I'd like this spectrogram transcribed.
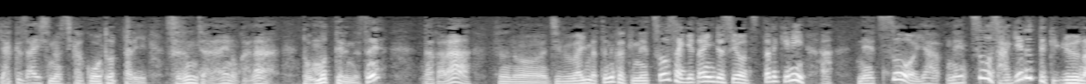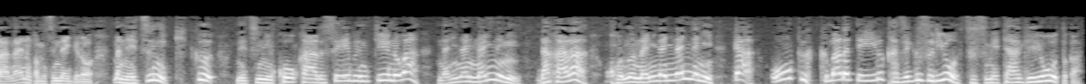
薬剤師の資格を取ったりするんじゃないのかな、と思ってるんですね。だから、その、自分は今とにかく熱を下げたいんですよ、つった時に、あ、熱を、いや、熱を下げるっていうのはないのかもしれないけど、まあ、熱に効く、熱に効果ある成分っていうのは、何々何々。だから、この何々何々が多く含まれている風邪薬を進めてあげようとか、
